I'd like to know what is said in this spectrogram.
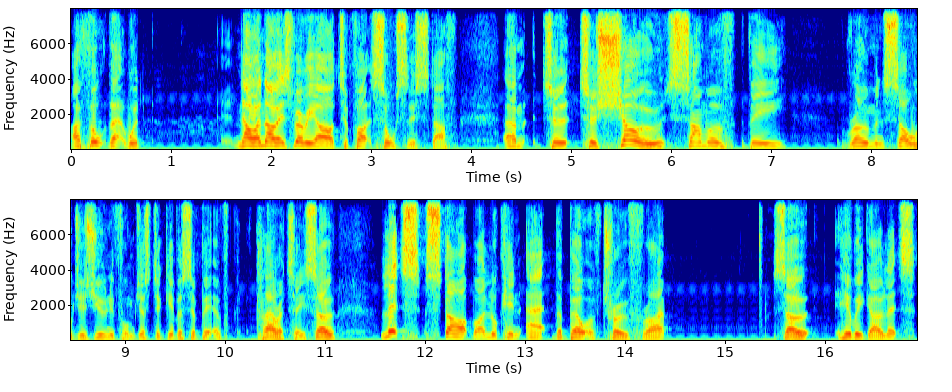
I thought that would. No, I know it's very hard to source this stuff. Um, to, to show some of the Roman soldier's uniform, just to give us a bit of clarity. So let's start by looking at the belt of truth, right? So here we go. Let's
